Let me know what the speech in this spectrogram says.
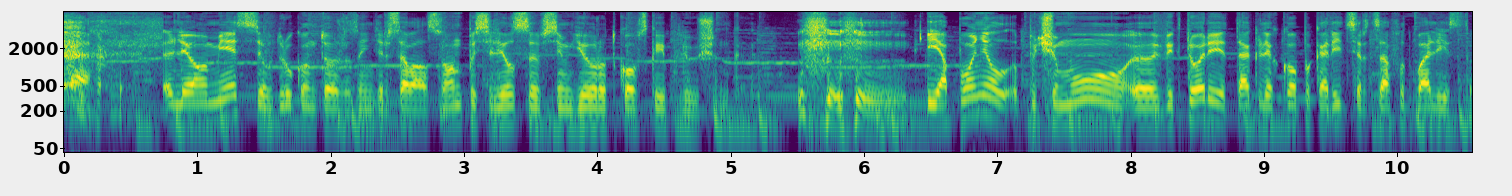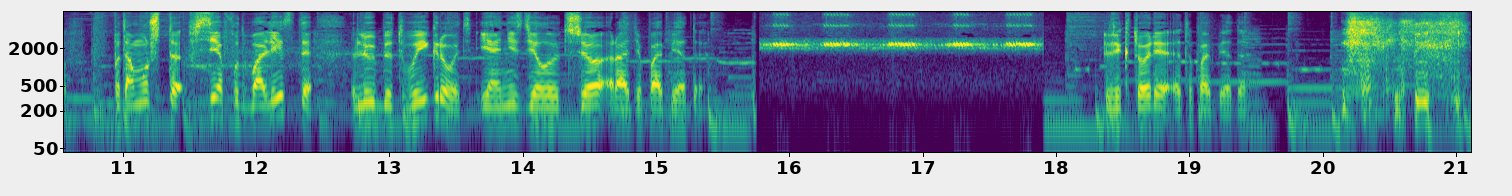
Лео Месси, вдруг он тоже заинтересовался. Он поселился в семью Рудковской и Плющенко. И я понял, почему э, Виктории так легко покорить сердца футболистов. Потому что все футболисты любят выигрывать, и они сделают все ради победы. Виктория — это победа.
